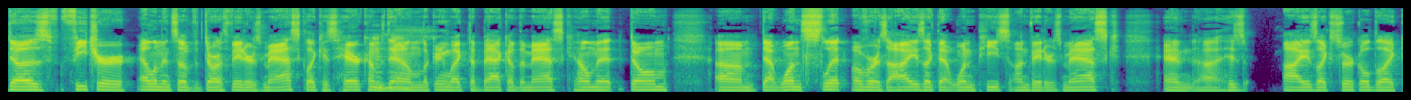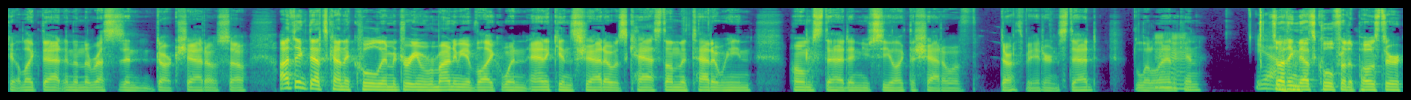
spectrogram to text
does feature elements of Darth Vader's mask. Like his hair comes down, looking like the back of the mask, helmet, dome. Um, that one slit over his eye is like that one piece on Vader's mask, and uh, his eye is like circled like like that, and then the rest is in dark shadow. So I think that's kind of cool imagery, and reminding me of like when Anakin's shadow is cast on the Tatooine homestead, and you see like the shadow of Darth Vader instead, the little Anakin. Yeah. So I think that's cool for the poster.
